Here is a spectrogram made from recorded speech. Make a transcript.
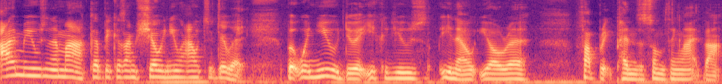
I'm using a marker because I'm showing you how to do it. But when you do it, you could use, you know, your uh, fabric pens or something like that.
